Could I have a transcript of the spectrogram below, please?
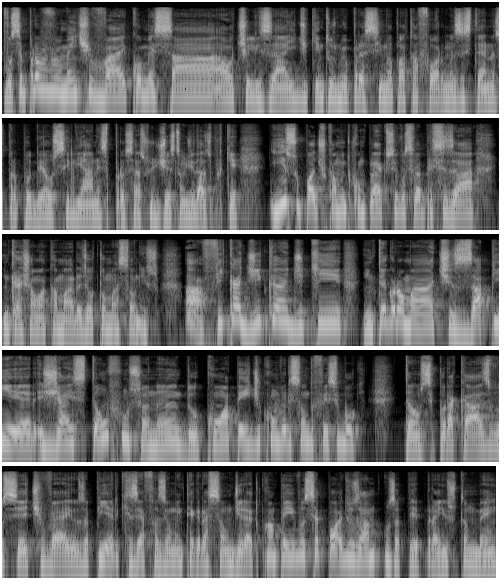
Você provavelmente vai começar a utilizar aí de 500 mil para cima plataformas externas para poder auxiliar nesse processo de gestão de dados, porque isso pode ficar muito complexo e você vai precisar encaixar uma camada de automação nisso. Ah, fica a dica de que Integromat, Zapier já estão funcionando com a API de conversão do Facebook. Então, se por acaso você tiver o Zapier quiser fazer uma integração direto com a API, você pode usar o Zapier para isso também.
